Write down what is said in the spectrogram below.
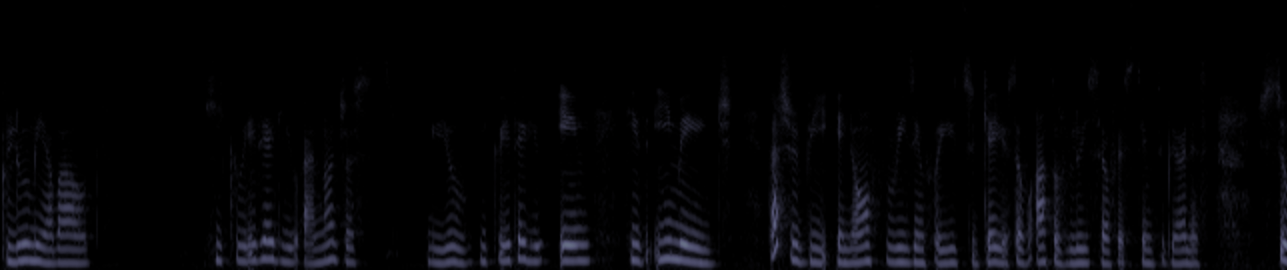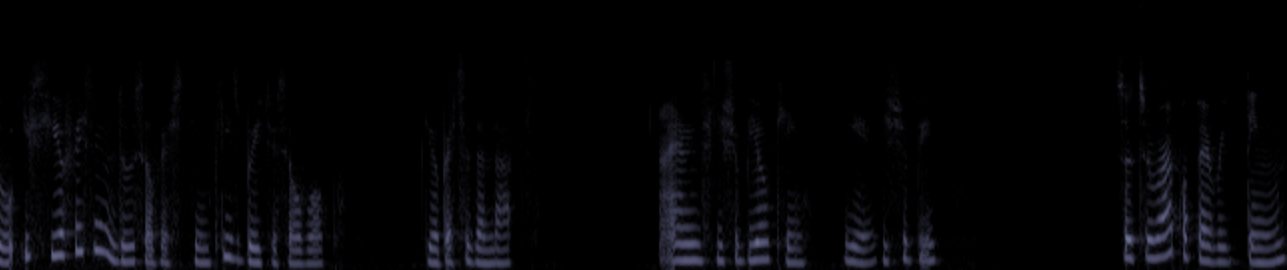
gloomy about? He created you and not just you, He created you in His image. That should be enough reason for you to get yourself out of low self esteem, to be honest. So, if you're facing low self esteem, please brace yourself up. You're better than that. And you should be okay. Yeah, you should be. So, to wrap up everything,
